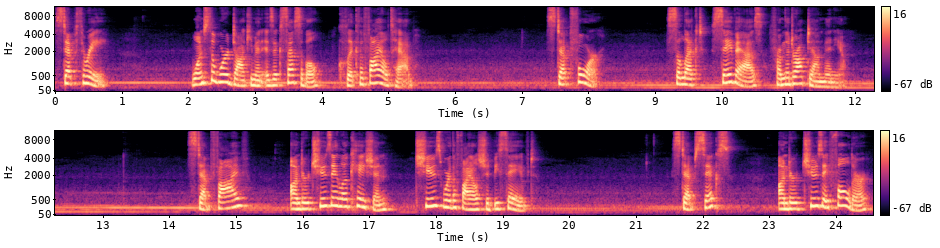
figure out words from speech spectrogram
Step 3. Once the Word document is accessible, click the File tab. Step 4. Select Save As from the drop-down menu. Step 5. Under Choose a Location, choose where the file should be saved. Step 6. Under Choose a Folder,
